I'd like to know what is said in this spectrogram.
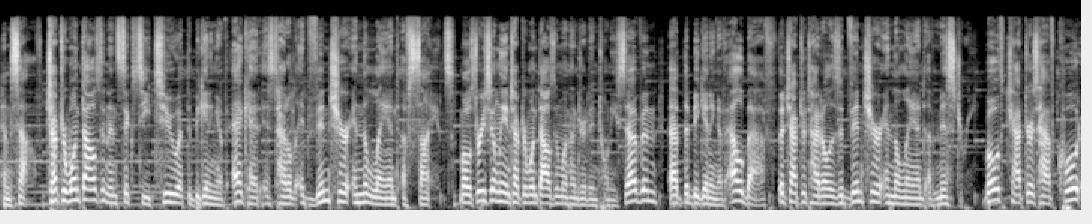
himself. Chapter 1062 at the beginning of Egghead is titled Adventure in the Land of Science. Most recently in chapter 1127 at the beginning of Elbaf, the chapter title is Adventure in the Land of Mystery. Both chapters have quote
